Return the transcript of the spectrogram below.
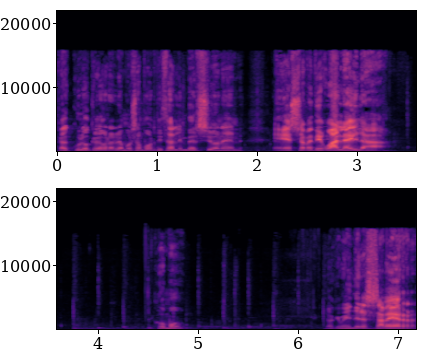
Calculo que lograremos amortizar la inversión en... Eso me da igual, Leila. ¿Cómo? Lo que me interesa saber...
